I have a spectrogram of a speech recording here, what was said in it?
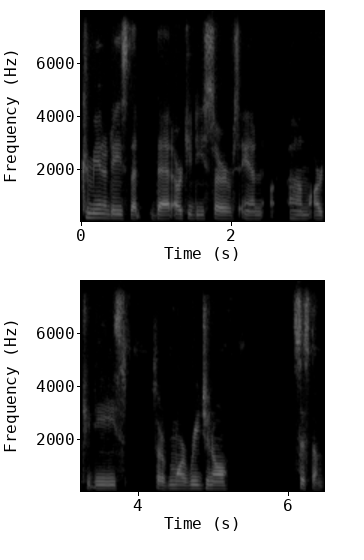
communities that, that RTD serves and um, RTD's sort of more regional system.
